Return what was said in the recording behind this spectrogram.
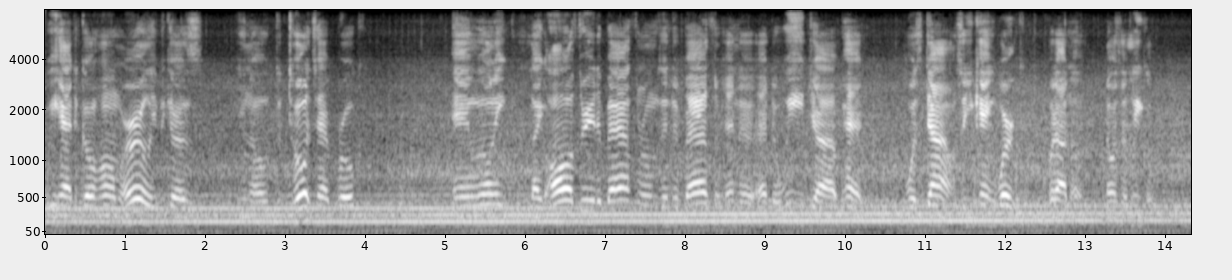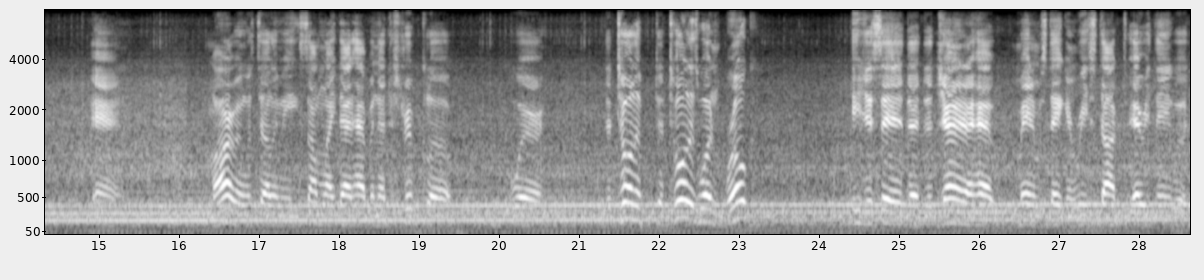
we had to go home early because, you know, the toilets had broke, and we only like all three of the bathrooms in the bathroom and the, at the weed job had was down, so you can't work without no no it's illegal. And Marvin was telling me something like that happened at the strip club where the toilet the toilets wasn't broke. He just said that the janitor had made a mistake and restocked everything with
